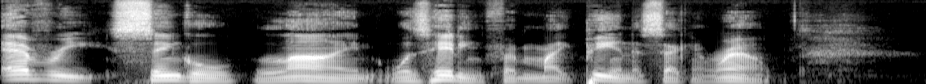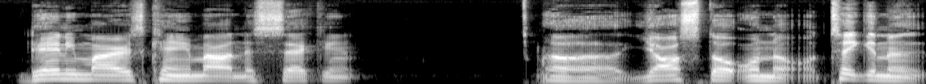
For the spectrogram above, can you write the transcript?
Every single line was hitting for Mike P in the second round. Danny Myers came out in the second. Uh, y'all stole on the taking a,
